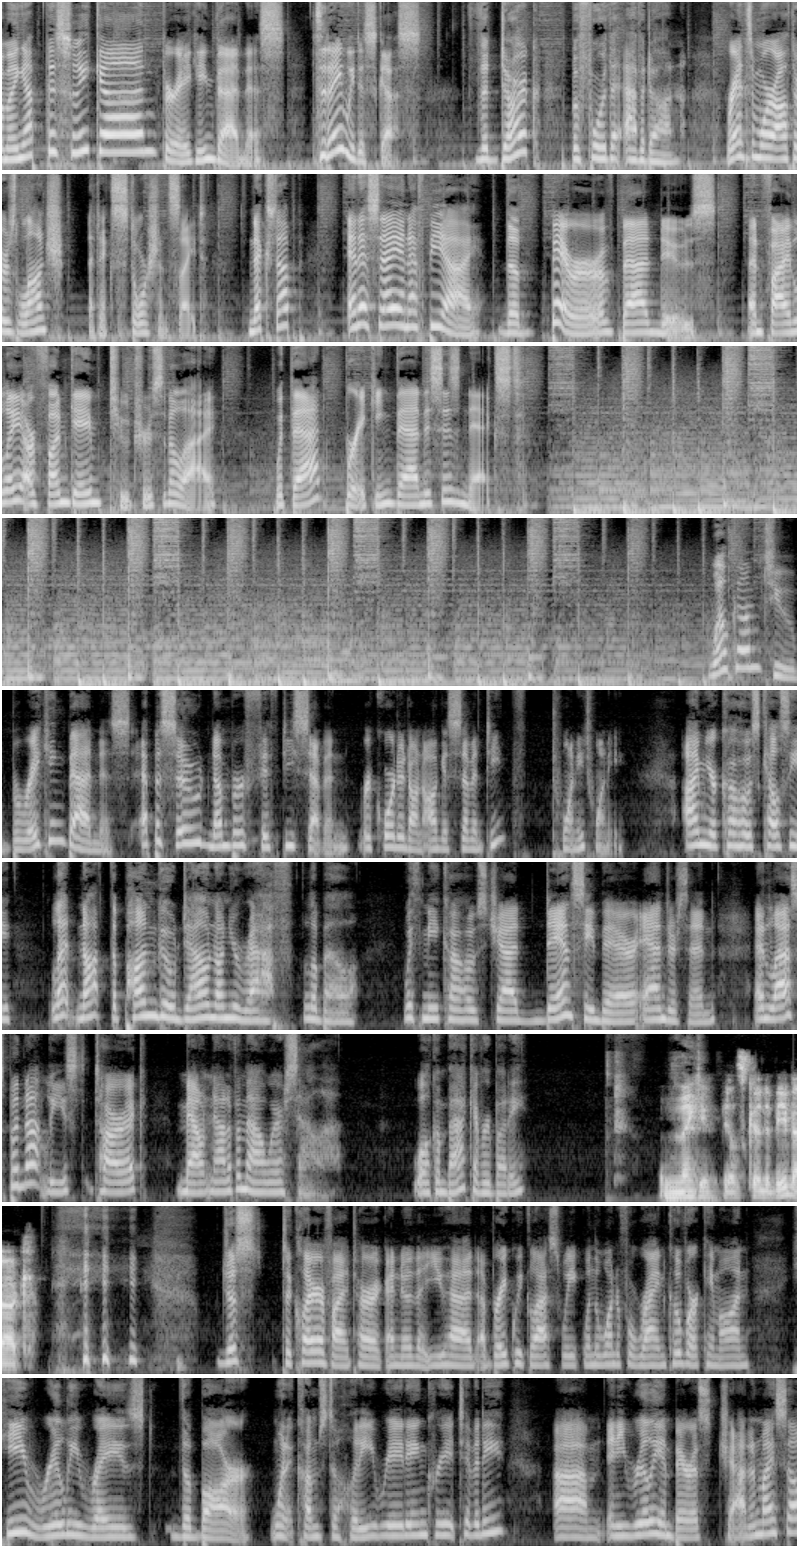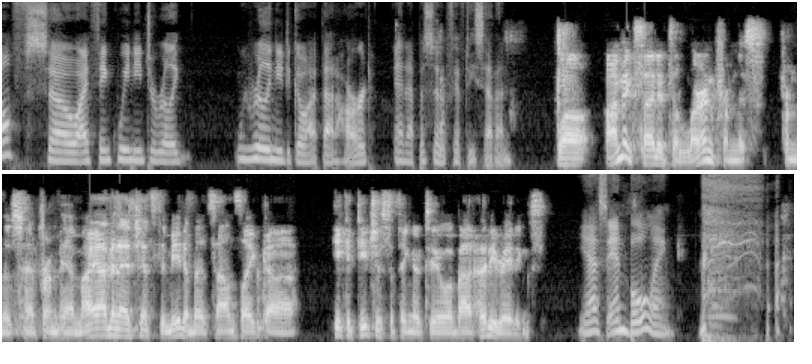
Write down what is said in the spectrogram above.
Coming up this week on Breaking Badness. Today we discuss The Dark Before the Avaddon. Ransomware authors launch an extortion site. Next up, NSA and FBI, the bearer of bad news. And finally, our fun game, Two Truths and a Lie. With that, Breaking Badness is next. Welcome to Breaking Badness, episode number 57, recorded on August 17th, 2020. I'm your co host, Kelsey. Let not the pun go down on your wrath, LaBelle. With me, co host Chad Dancy Bear Anderson. And last but not least, Tarek, mountain out of a malware Saleh. Welcome back, everybody. Thank you. Feels good to be back. Just to clarify, Tarek, I know that you had a break week last week when the wonderful Ryan Kovar came on. He really raised the bar when it comes to hoodie rating creativity. Um, and he really embarrassed Chad and myself. So I think we need to really, we really need to go at that hard in episode 57. Well, I'm excited to learn from this, from this, from him. I haven't had a chance to meet him, but it sounds like uh, he could teach us a thing or two about hoodie ratings. Yes, and bowling.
